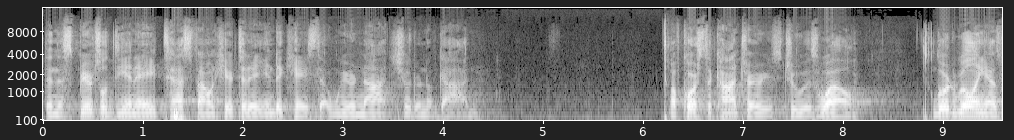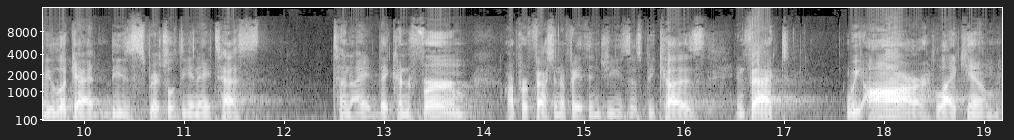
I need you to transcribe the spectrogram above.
then the spiritual DNA test found here today indicates that we're not children of God. Of course, the contrary is true as well. Lord willing, as we look at these spiritual DNA tests tonight, they confirm our profession of faith in Jesus because, in fact, we are like him.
